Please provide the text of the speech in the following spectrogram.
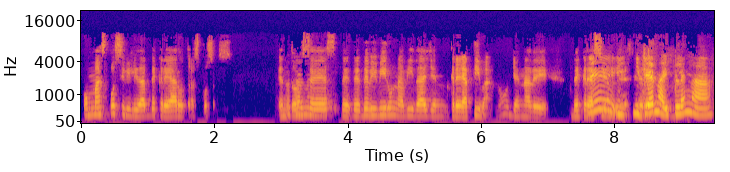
o más posibilidad de crear otras cosas. Entonces, de, vivir una vida creativa, ¿no? Llena de, de creación. y, llena y plena.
